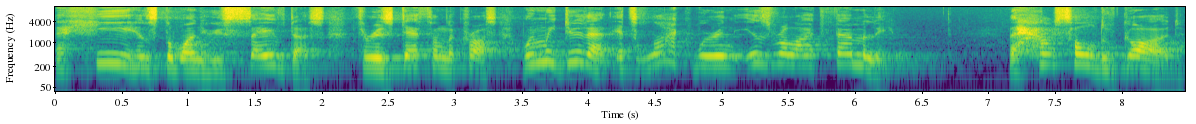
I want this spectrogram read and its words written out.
that He is the one who saved us through His death on the cross. When we do that, it's like we're an Israelite family, the household of God,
